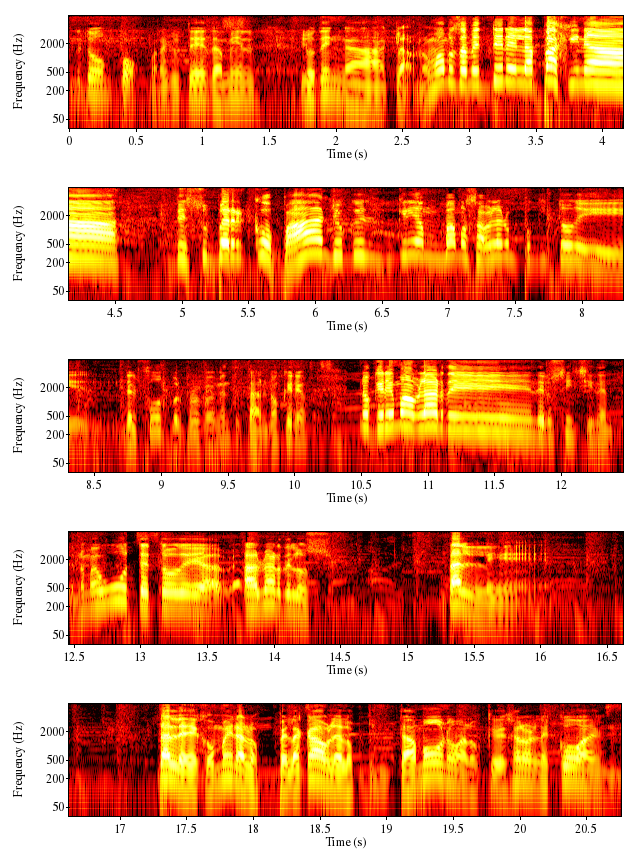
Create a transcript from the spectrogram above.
de todo un poco, para que ustedes también lo tengan claro. Nos vamos a meter en la página de Supercopa. ¿ah? Yo quería, vamos a hablar un poquito de, del fútbol propiamente tal. No queremos, no queremos hablar de, de los incidentes. No me gusta esto de hablar de los... Darle, darle de comer a los pelacables, a los pintamonos, a los que dejaron la escoba en,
